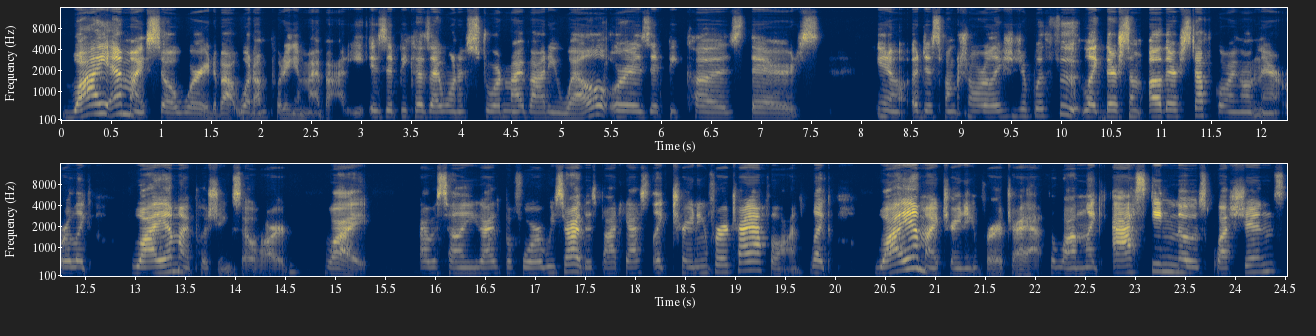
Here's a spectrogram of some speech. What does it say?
why am I so worried about what I'm putting in my body? Is it because I want to store my body well, or is it because there's, you know, a dysfunctional relationship with food? Like there's some other stuff going on there, or like, why am I pushing so hard? Why? I was telling you guys before we started this podcast, like training for a triathlon. Like, why am I training for a triathlon? Like asking those questions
